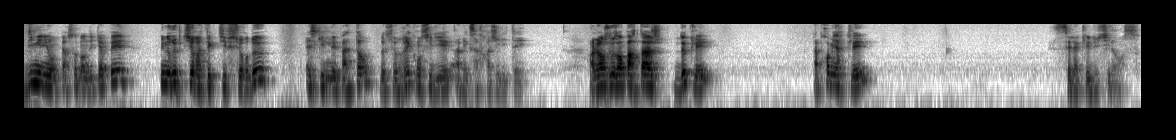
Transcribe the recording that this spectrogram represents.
10 millions de personnes handicapées, une rupture affective sur deux, est-ce qu'il n'est pas temps de se réconcilier avec sa fragilité? Alors je vous en partage deux clés. La première clé, c'est la clé du silence.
